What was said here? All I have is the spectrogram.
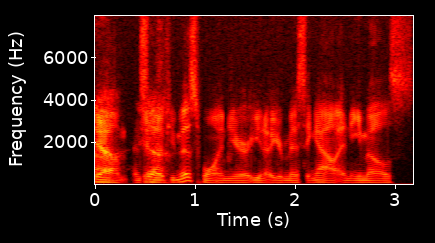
Yeah. Um, and so yeah. if you miss one, you're, you know, you're missing out. And emails,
